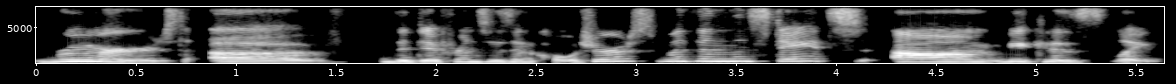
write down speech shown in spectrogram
rumors of the differences in cultures within the states, um, because like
